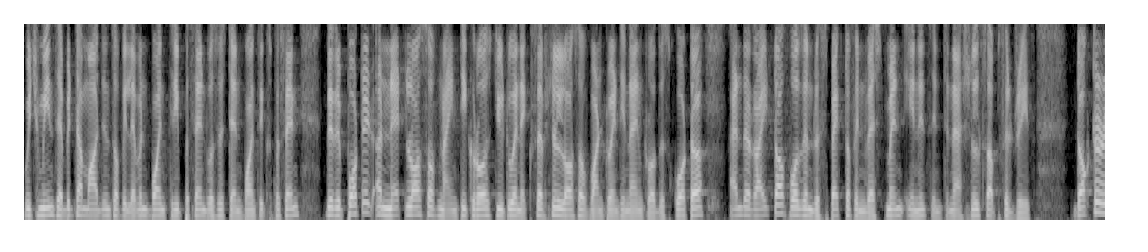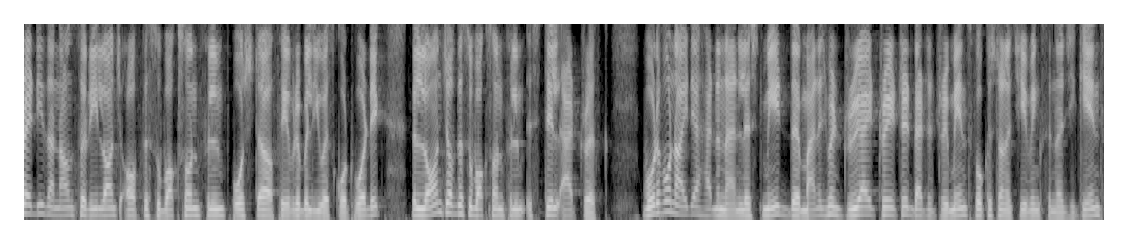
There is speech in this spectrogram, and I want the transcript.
which means EBITDA margins of 11.3% versus 10.6%. They reported a net loss of 90 crores due to an exceptional loss of 129 crore this quarter, and the write-off was in respect of investment in its international subsidiaries. Dr. Reddy's announced the relaunch of the Suboxone film post a favorable US court verdict. The launch of the Suboxone film is still at risk. Vodafone Idea had an analyst meet. The management reiterated that it remains focused on achieving synergy gains.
